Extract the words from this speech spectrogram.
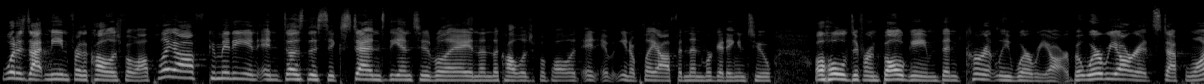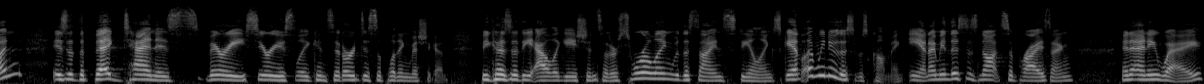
what does that mean for the college football playoff committee, and, and does this extend the NCAA and then the college football, and, and, you know, playoff, and then we're getting into a whole different ball game than currently where we are. But where we are at step one is that the Big Ten is very seriously considered disciplining Michigan because of the allegations that are swirling with the sign stealing scandal. And we knew this was coming. Ian, I mean, this is not surprising in any way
